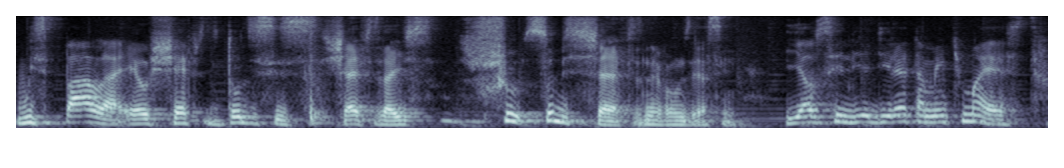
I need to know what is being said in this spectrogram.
O Spala é o chefe de todos esses chefes aí, subchefes, né, vamos dizer assim. E auxilia diretamente o maestro.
